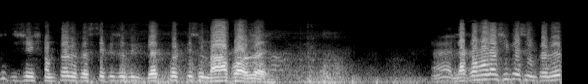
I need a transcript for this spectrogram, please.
যদি সেই সন্তানের কাছ থেকে যদি ব্যাকফট কিছু না পাওয়া যায়। হ্যাঁ লেখাপড়া শিখেছেন তাদের?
